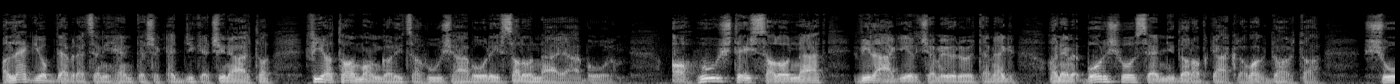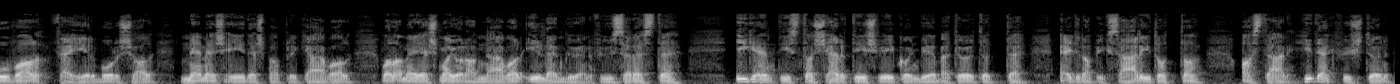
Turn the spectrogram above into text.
a legjobb debreceni hentesek egyike csinálta, fiatal mangalica húsából és szalonnájából. A húst és szalonnát világért sem őrölte meg, hanem borsó szennyi darabkákra vagdalta, sóval, fehér borssal, nemes édes paprikával, valamelyes majorannával illendően fűszerezte, igen tiszta sertés vékonybélbe töltötte, egy napig szárította, aztán hideg füstön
